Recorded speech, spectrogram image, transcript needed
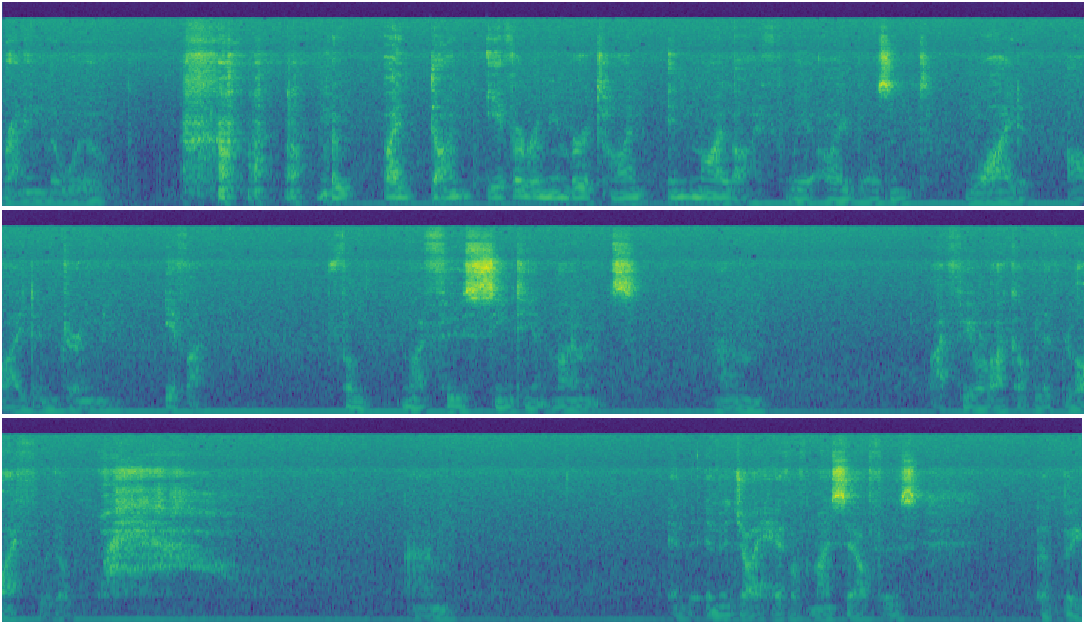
running the world. I don't ever remember a time in my life where I wasn't wide-eyed and dreaming, ever. From my first sentient moments, um, I feel like I've lived life with a wow. Um, and the image I have of myself is a big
